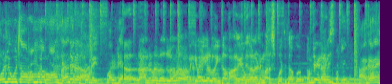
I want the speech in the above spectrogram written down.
ఓడినే కూర్చొని రమ్మన్నారు. మరి రానున్న రోజుల్లో కూడా ఆమెకి వీడియోలో ఇంకా బాగా ఎదగాలని మనస్ఫూర్తిగా కోరుకుంటున్నాం ఆ, కానీ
